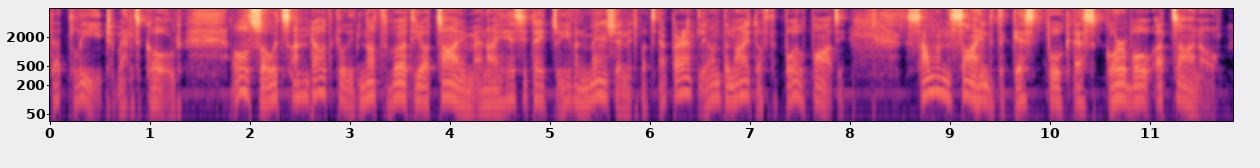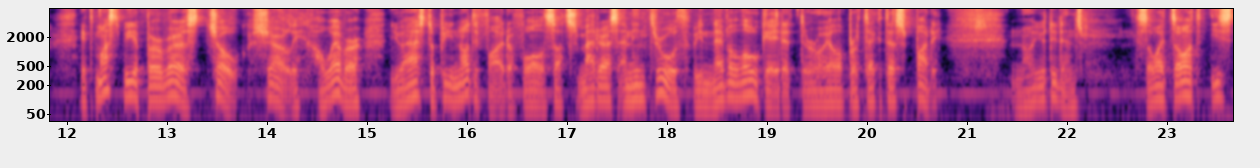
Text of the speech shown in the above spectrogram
that lead went cold. Also, it's undoubtedly not worth your time, and I hesitate to even mention it, but apparently on the night of the Boyle party, someone signed the guest book as Corvo Attano. It must be a perverse joke, surely. However, you asked to be notified of all such matters, and in truth, we never located the Royal Protector's body. No, you didn't. So I thought, is,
